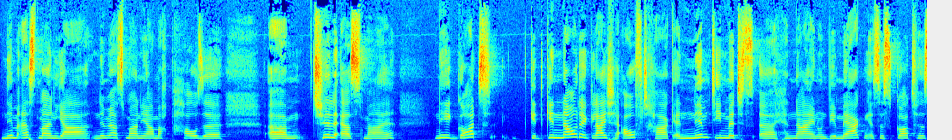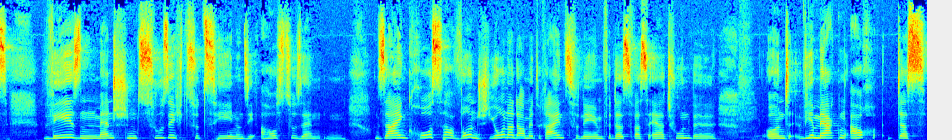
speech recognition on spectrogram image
nimm erst mal ein Jahr, nimm erst mal ein Jahr, mach Pause, ähm, chill erst mal. Nee, Gott genau der gleiche Auftrag. Er nimmt ihn mit äh, hinein und wir merken, es ist Gottes Wesen, Menschen zu sich zu ziehen und sie auszusenden. Und sein großer Wunsch, Jona damit reinzunehmen für das, was er tun will. Und wir merken auch, dass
